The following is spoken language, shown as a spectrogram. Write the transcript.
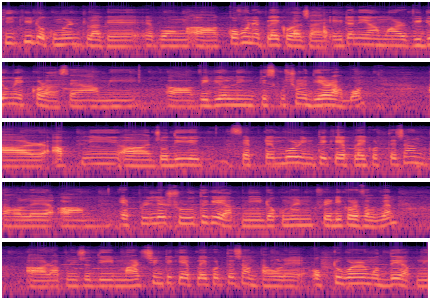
কি কি ডকুমেন্ট লাগে এবং কখন অ্যাপ্লাই করা যায় এটা নিয়ে আমার ভিডিও মেক করা আছে। আমি ভিডিও লিঙ্ক ডিসক্রিপশনে দিয়ে রাখব। আর আপনি যদি সেপ্টেম্বর ইনটেকে অ্যাপ্লাই করতে চান, তাহলে এপ্রিলের শুরু থেকেই আপনি ডকুমেন্ট রেডি করে ফেলবেন। আর আপনি যদি মার্চ ইনটেকে অ্যাপ্লাই করতে চান, তাহলে অক্টোবরের মধ্যেই আপনি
